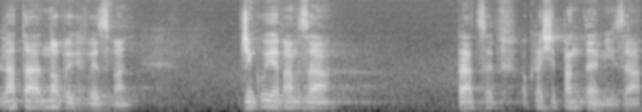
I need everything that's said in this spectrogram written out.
lata nowych wyzwań. Dziękuję Wam za pracę w okresie pandemii, za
